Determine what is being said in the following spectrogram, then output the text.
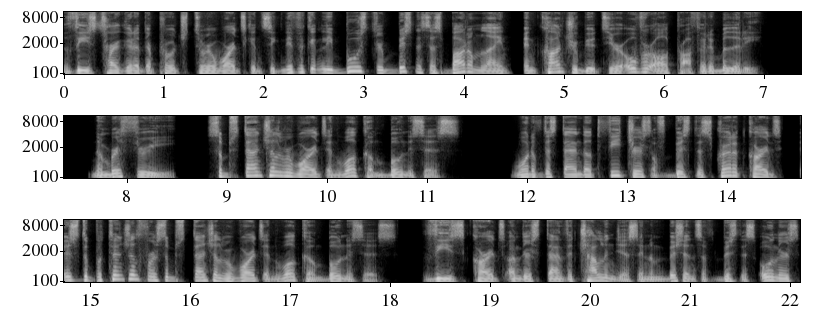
These targeted approach to rewards can significantly boost your business's bottom line and contribute to your overall profitability. Number 3. Substantial rewards and welcome bonuses. One of the standout features of business credit cards is the potential for substantial rewards and welcome bonuses. These cards understand the challenges and ambitions of business owners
